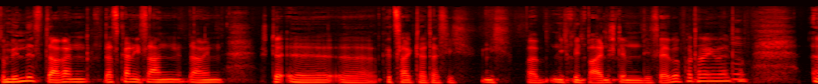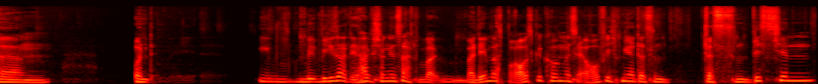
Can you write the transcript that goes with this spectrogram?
zumindest daran, das kann ich sagen, darin äh, äh, gezeigt hat, dass ich nicht, bei, nicht mit beiden Stimmen dieselbe Partei gewählt habe. Ähm, und wie gesagt, habe ich schon gesagt, bei, bei, dem, was rausgekommen ist, erhoffe ich mir, dass ein, dass ein bisschen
